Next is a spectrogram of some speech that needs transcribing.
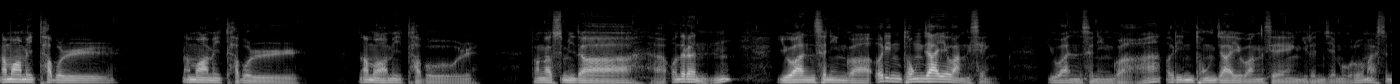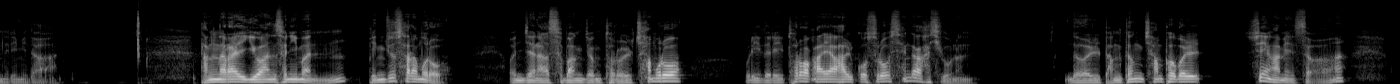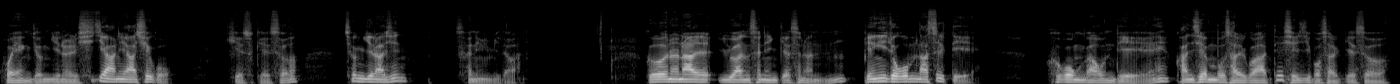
나무아미타불 나무아미타불 나무아미타불 반갑습니다. 아, 오늘은 유한 스님과 어린 동자의 왕생 유한 스님과 어린 동자의 왕생 이런 제목으로 말씀드립니다. 당나라의 유한 스님은 병주 사람으로 언제나 서방 정토를 참으로 우리들이 돌아가야 할 곳으로 생각하시고는 늘 방통참법을 수행하면서 호행정진을 쉬지 아니하시고 계속해서 정진하신 스님입니다. 그 어느 날 유한 스님께서는 병이 조금 났을 때 허공 가운데 관세음보살과 대세지보살께서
